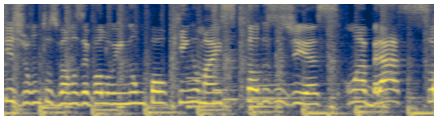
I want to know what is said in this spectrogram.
que juntos vamos evoluindo um pouquinho mais todos os dias. Um abraço!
